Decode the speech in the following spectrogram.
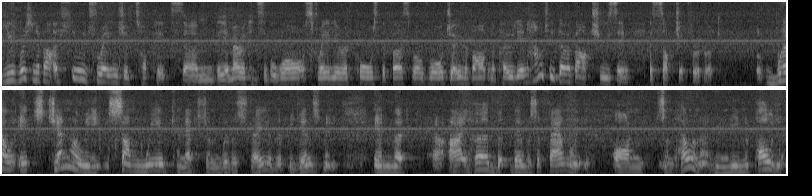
You've written about a huge range of topics um, the American Civil War, Australia, of course, the First World War, Joan of Arc, Napoleon. How do you go about choosing a subject for a book? Well, it's generally some weird connection with Australia that begins me, in that uh, I heard that there was a family on St. Helena who knew Napoleon,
